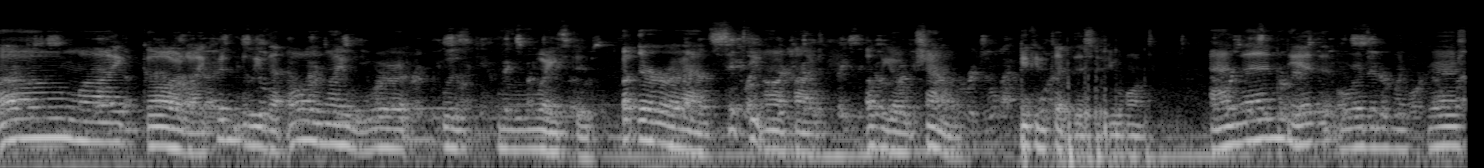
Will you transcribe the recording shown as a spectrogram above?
Oh my god, I couldn't believe that all of my work was wasted. But there are around 60 archives of the old channel. You can click this if you want. And then here's the origin of my first.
